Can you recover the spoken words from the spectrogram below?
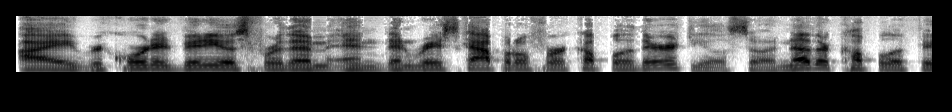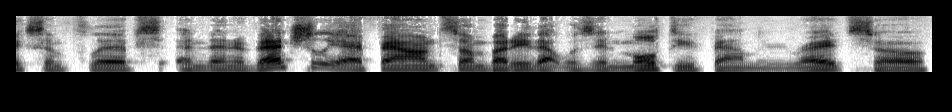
I recorded videos for them and then raised capital for a couple of their deals. So another couple of fix and flips. And then eventually I found somebody that was in multifamily, right? So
